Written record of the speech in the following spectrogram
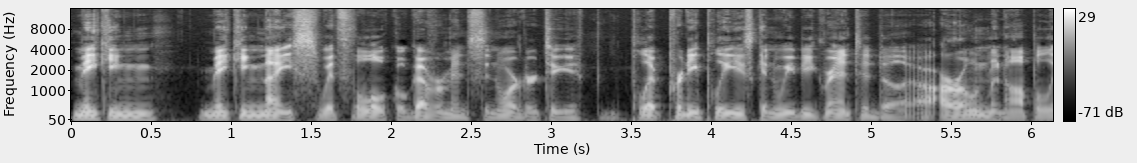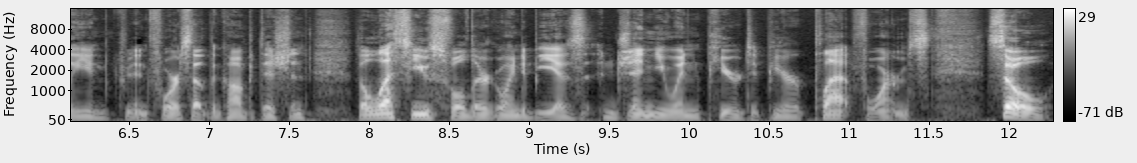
making making nice with the local governments in order to pretty please can we be granted uh, our own monopoly and, force out the competition the less useful they're going to be as genuine peer-to-peer platforms so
